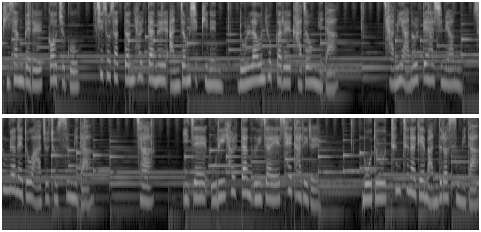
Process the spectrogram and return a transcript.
비상배를 꺼주고 치솟았던 혈당을 안정시키는 놀라운 효과를 가져옵니다. 잠이 안 올 때 하시면 숙면에도 아주 좋습니다. 자, 이제 우리 혈당 의자의 세 다리를 모두 튼튼하게 만들었습니다.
